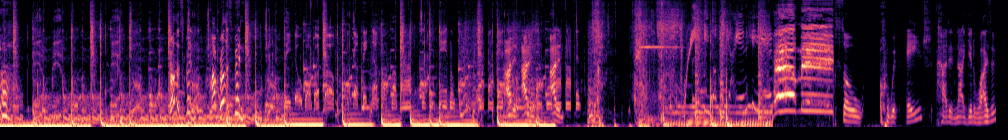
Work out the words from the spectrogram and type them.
Oh. Brother spin. My brother spin. I didn't. I didn't. I didn't. Help me! So, with age, I did not get wiser.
